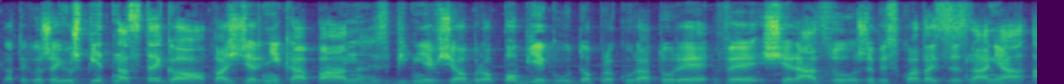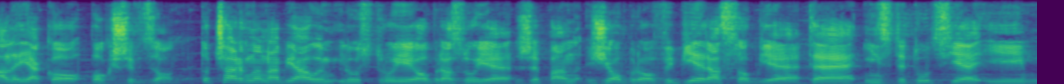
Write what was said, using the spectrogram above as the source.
Dlatego, że już 15 października pan Zbigniew Ziobro pobiegł do prokuratury w Sieradzu, żeby składać zeznania, ale jako pokrzywdzony. To czarno na białym ilustruje i obrazuje, że pan Ziobro wybiera sobie te instytucje i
